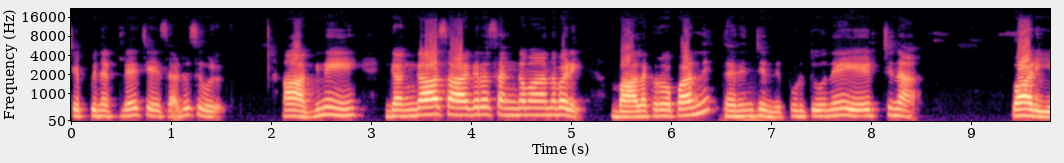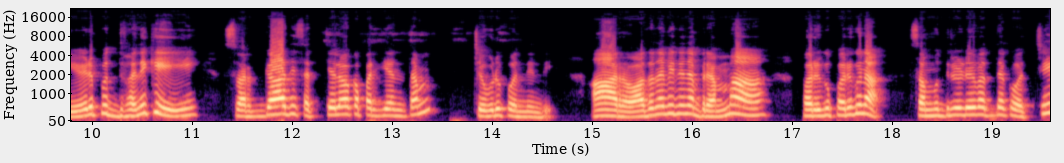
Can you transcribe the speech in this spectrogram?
చెప్పినట్లే చేశాడు శివుడు. ఆ అగ్ని గంగాసాగర సంగమానబడి బాలక రూపాన్ని ధరించింది. పుడుతూనే ఏడ్చిన వాడి ఏడుపు ధ్వనికి స్వర్గాది సత్యలోక పర్యంతం చెవుడు పొందింది. ఆ రోదన వినిన బ్రహ్మ పరుగు పరుగున సముద్రుడి వద్దకు వచ్చి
